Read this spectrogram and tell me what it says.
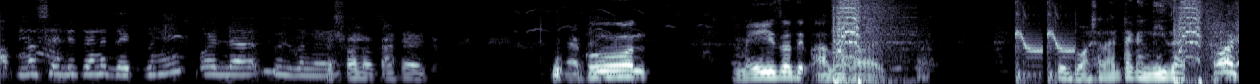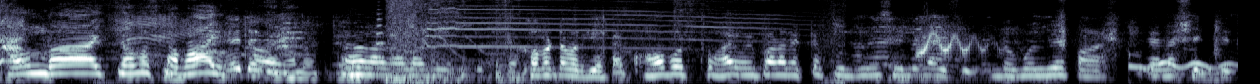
আপনার ছেলে তেনে দেখবেন ওইলা বুঝবেন শোনো কাছে এখন মেয়ে যদি ভালো হয় তো দশ হাজার টাকা নিয়ে যায় ও শাওন ভাই কি অবস্থা ভাই? এই তো ভালো আছি। ভাই, ভালো আছি। খবর টবর কি? তা খবর তো ভাই ওই পাড়ার একটা ফুটবল ছেলে গাইছে ডবল বিয়ে পাস এলা শিক্ষিত।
